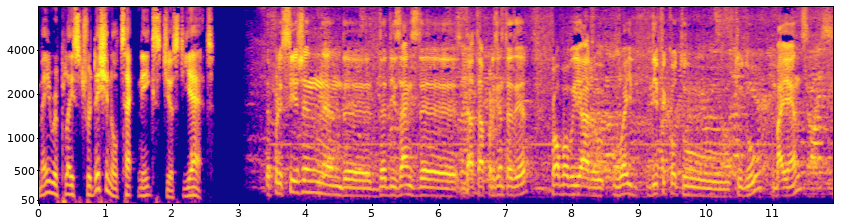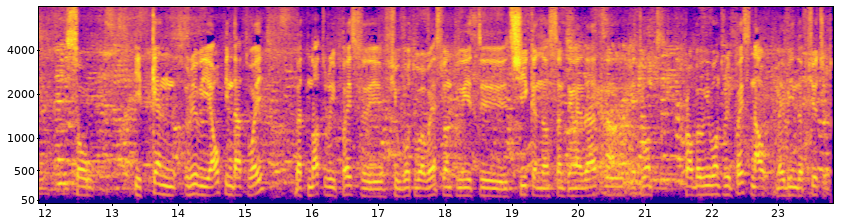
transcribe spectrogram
may replace traditional techniques just yet. The precision and uh, the designs the, that are presented there probably are way difficult to, to do by hand. So it can really help in that way, but not replace if you go to a restaurant to eat uh, chicken or something like that. Uh, it won't probably won't replace now, maybe in the future.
